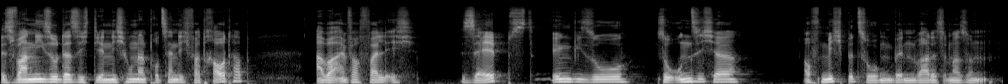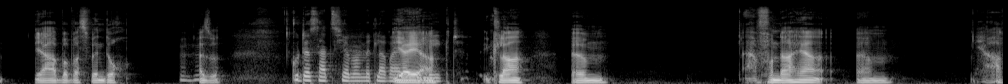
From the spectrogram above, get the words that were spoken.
es war nie so, dass ich dir nicht hundertprozentig vertraut habe, aber einfach, weil ich selbst irgendwie so, so unsicher auf mich bezogen bin, war das immer so ein, ja, aber was, wenn doch? Mhm. Also. Gut, das hat sich aber mittlerweile ja, ja, gelegt. Klar. Ähm, von daher, ähm, ja,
